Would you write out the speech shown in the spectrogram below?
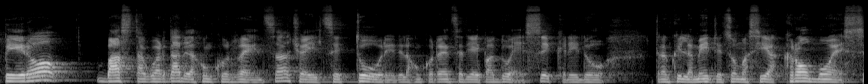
però basta guardare la concorrenza, cioè il settore della concorrenza di iPadOS, credo tranquillamente insomma sia Chrome OS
